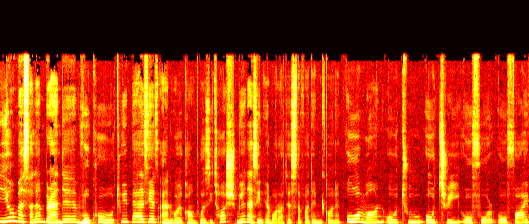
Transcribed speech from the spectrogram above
یا مثلا برند VOCO توی بعضی از انواع کامپوزیت هاش میاد از این عبارات استفاده می‌کنه O1, O2, O3, O4, O5,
